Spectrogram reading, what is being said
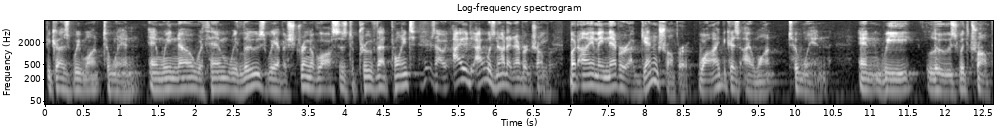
because we want to win. And we know with him we lose. We have a string of losses to prove that point. Here's how I, I was not a never Trumper, but I am a never again Trumper. Why? Because I want to win. And we lose with Trump.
